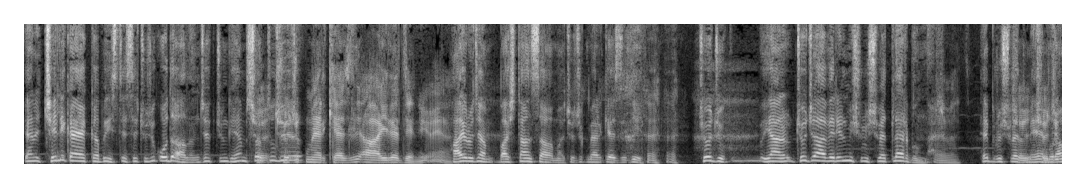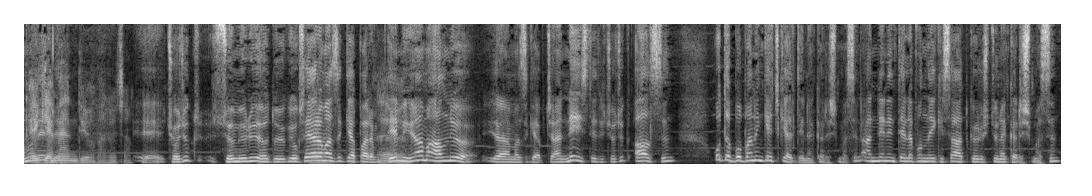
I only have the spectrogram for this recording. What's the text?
Yani çelik ayakkabı istese çocuk o da alınacak. Çünkü hem satılıyor. çocuk merkezli aile deniyor yani. Hayır hocam baştan sağma çocuk merkezli değil. çocuk yani çocuğa verilmiş rüşvetler bunlar. Evet. Hep rüşvet Ço- memura çocuk mı verildi? egemen diyorlar hocam. Ee, çocuk sömürüyor duygu yoksa yaramazlık yaparım Evet. demiyor ama anlıyor yaramazlık yapacağını. Ne istedi çocuk alsın. O da babanın geç geldiğine karışmasın. Annenin telefonla iki saat görüştüğüne karışmasın.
